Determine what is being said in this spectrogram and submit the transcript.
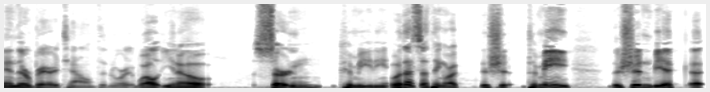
and they're very talented. Well, you know, certain comedian. Well, that's the thing about there should to me there shouldn't be a, a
